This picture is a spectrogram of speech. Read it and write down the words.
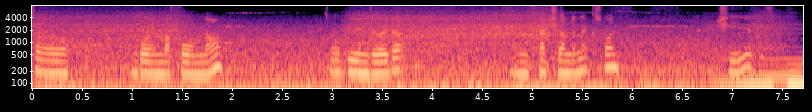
so I'm going back home now. So hope you enjoyed that. And catch you on the next one. Cheers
